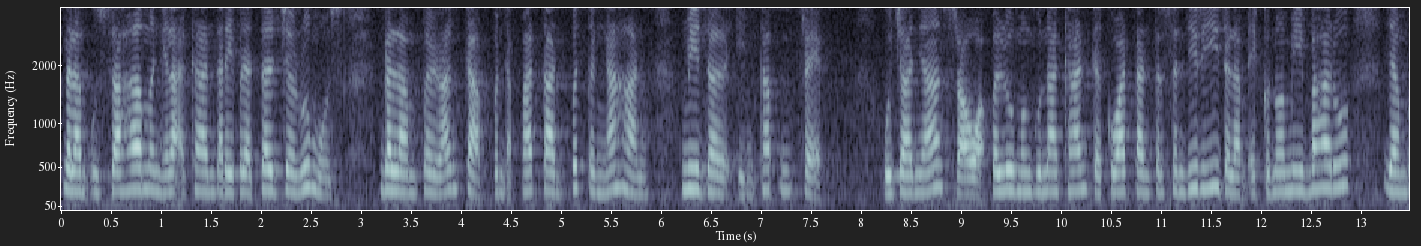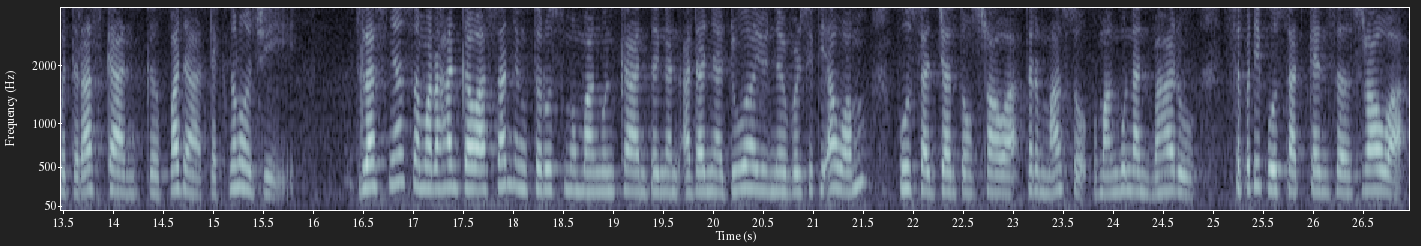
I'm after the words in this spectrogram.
dalam usaha mengelakkan daripada terjerumus dalam perangkap pendapatan pertengahan middle income trap. Ujarnya, Sarawak perlu menggunakan kekuatan tersendiri dalam ekonomi baru yang berteraskan kepada teknologi. Jelasnya samarahan kawasan yang terus membangunkan dengan adanya dua universiti awam, Pusat Jantung Sarawak termasuk pembangunan baru seperti Pusat Kanser Sarawak,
